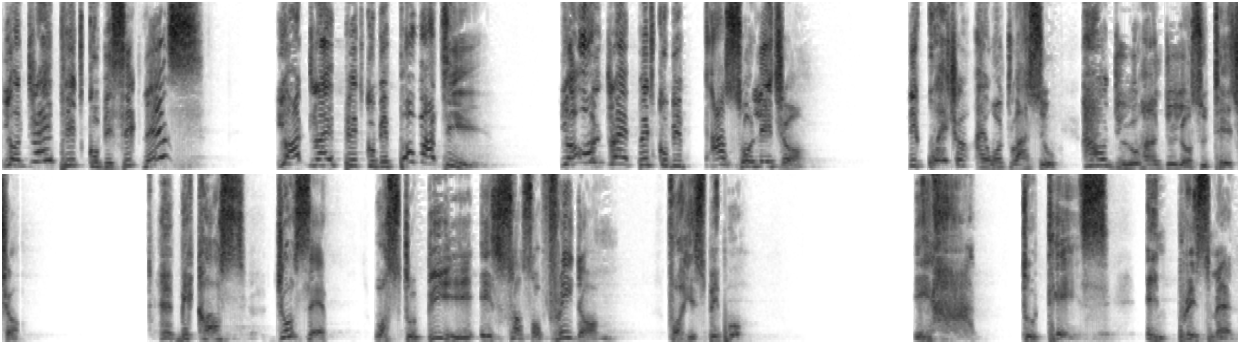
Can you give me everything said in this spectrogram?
Your dry pit could be sickness. Your dry pit could be poverty. Your own dry pit could be isolation. The question I want to ask you how do you handle your situation? Because Joseph was to be a source of freedom for his people. He had to taste imprisonment.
